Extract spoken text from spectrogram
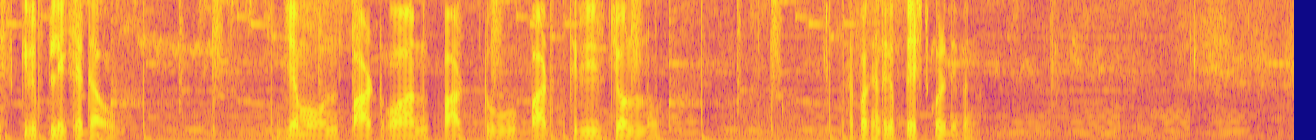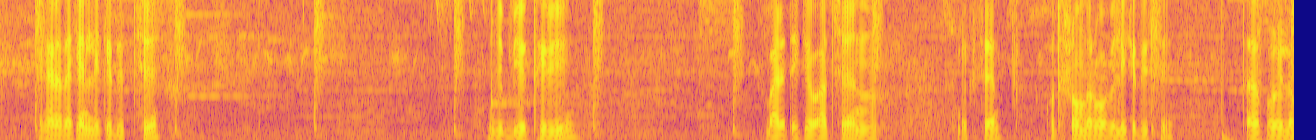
স্ক্রিপ্ট লিখে দাও। যেমন part one, part two, part থ্রির জন্য। তারপর এখান থেকে পেস্ট করে দেবেন। এখানে দেখেন লিখে দিচ্ছে। যে বিও থ্রি, বাড়িতে কেউ আছেন, দেখছেন, কত সুন্দরভাবে লিখে দিচ্ছে। তারপর হলো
